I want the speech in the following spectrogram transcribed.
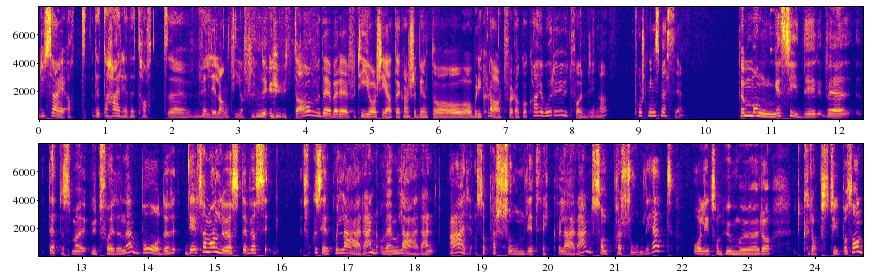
du sier at dette her har det tatt uh, veldig lang tid å finne ut av. Det er bare for ti år siden at det kanskje begynte å, å, å bli klart for dere. Hva har vært utfordringa forskningsmessig? Det er mange sider ved dette som er utfordrende. Både, dels har man løst det ved å se, fokusere på læreren og hvem læreren er. Altså personlige trekk ved læreren som personlighet og litt sånn humør og kroppstype og sånn,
